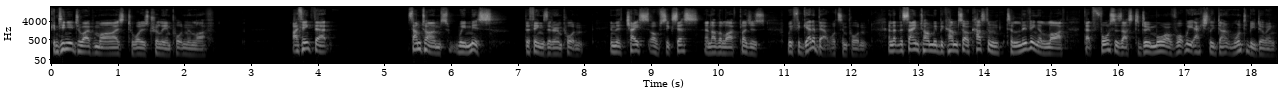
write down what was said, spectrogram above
continue to open my eyes to what is truly important in life. I think that sometimes we miss the things that are important. In the chase of success and other life pleasures, we forget about what's important. And at the same time, we become so accustomed to living a life that forces us to do more of what we actually don't want to be doing.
